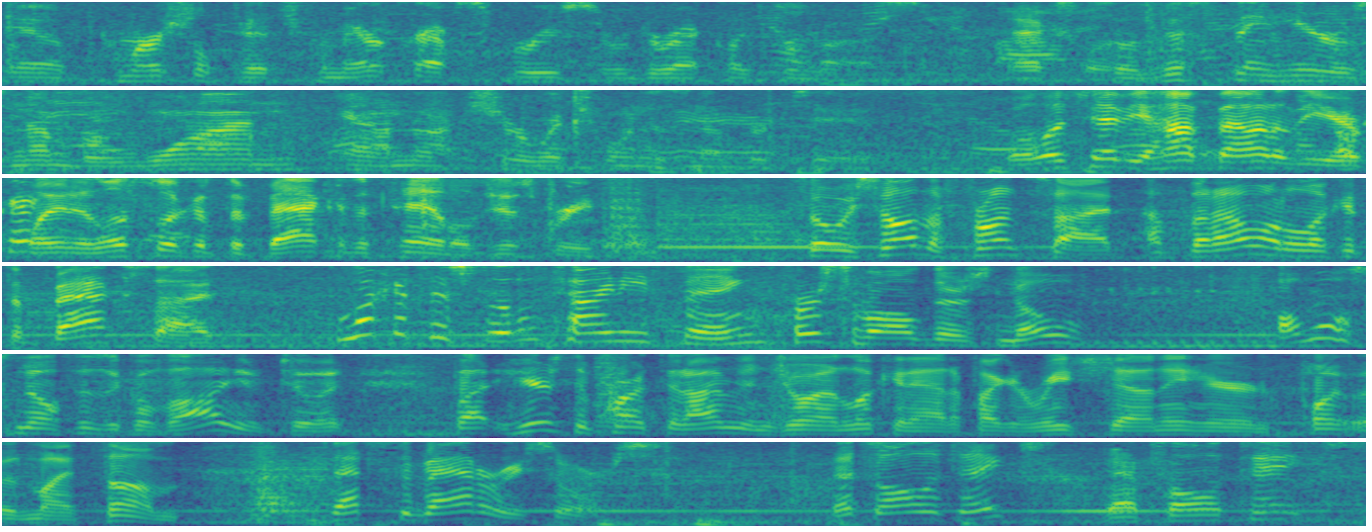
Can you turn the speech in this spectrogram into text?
of commercial pitch from Aircraft Spruce or directly from us. Excellent. So this thing here is number one, and I'm not sure which one is number two. Well, let's have you hop out of the airplane Okay. and let's look at the back of the panel just briefly. So we saw the front side, but I want to look at the back side. Look at this little tiny thing. First of all, there's no, almost no physical volume to it, but here's the part that I'm enjoying looking at. If I can reach down in here and point with my thumb, that's the battery source. That's all it takes? That's all it takes.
